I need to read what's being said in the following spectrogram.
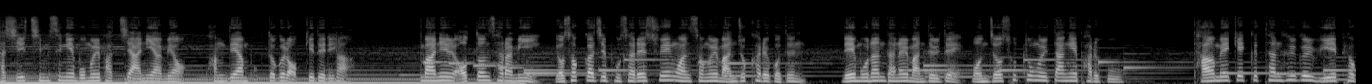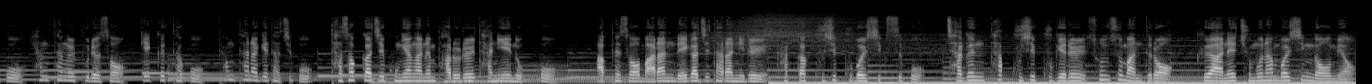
다시 짐승의 몸을 받지 아니하며 광대한 복덕을 얻게 되리라. 만일 어떤 사람이 여섯 가지 보살의 수행 완성을 만족하려거든 네모난 단을 만들되 먼저 소똥을 땅에 바르고 다음에 깨끗한 흙을 위에 펴고 향탕을 뿌려서 깨끗하고 평탄하게 다지고 다섯 가지 공양하는 바루를 단위에 놓고 앞에서 말한 네 가지 다란이를 각각 99벌씩 쓰고 작은 탑 99개를 손수 만들어 그 안에 주문 한 벌씩 넣으며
